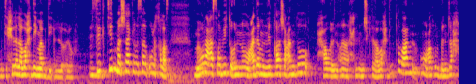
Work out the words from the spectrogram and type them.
بدي احلها لوحدي ما بدي أقول له له. بصير كثير مشاكل مثلا بقول خلص. من ورا عصبيته إنه عدم النقاش عنده بحاول إنه أنا أحل المشكلة وحدي. طبعا مو على طول بنجح.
